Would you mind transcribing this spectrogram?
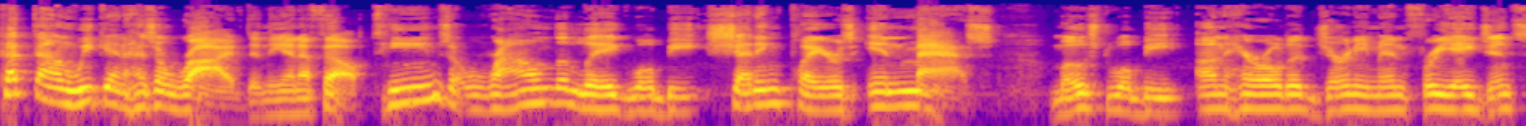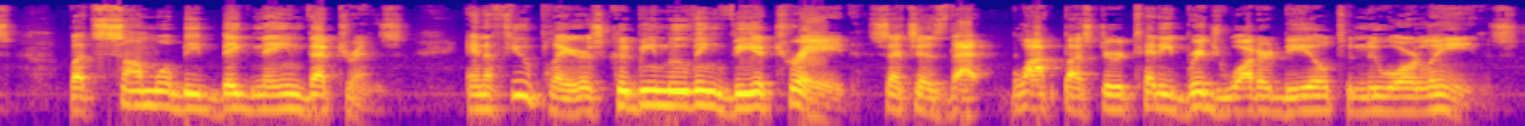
Cutdown weekend has arrived in the NFL. Teams around the league will be shedding players in mass. Most will be unheralded journeyman free agents, but some will be big name veterans. And a few players could be moving via trade, such as that blockbuster Teddy Bridgewater deal to New Orleans.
